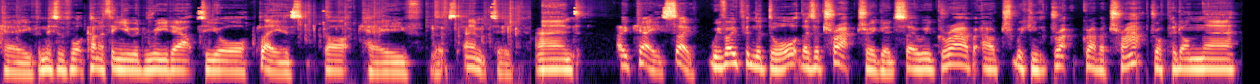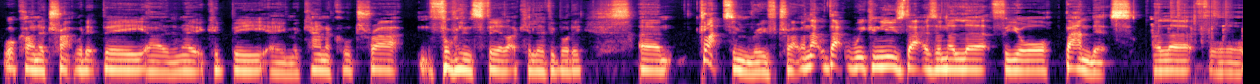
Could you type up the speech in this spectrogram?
cave, and this is what kind of thing you would read out to your players. Dark cave looks empty, and Okay, so we've opened the door. There's a trap triggered, so we grab our we can dra- grab a trap, drop it on there. What kind of trap would it be? I don't know. It could be a mechanical trap, falling sphere that'll kill everybody. Um, collapsing roof trap, and that that we can use that as an alert for your bandits. Alert for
